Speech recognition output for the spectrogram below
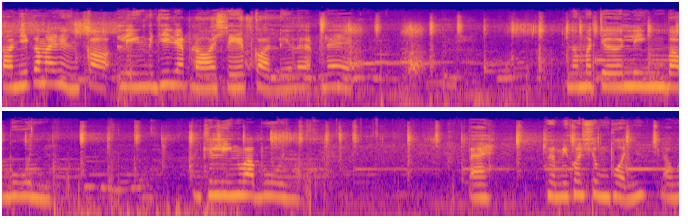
ตอนนี้ก็มาถึงเกาะลิงเป็นที่เรียบร้อยเซฟก่อนเลยระดับแรก เรามาเจอลิงบาบูน คือลิงวาบูน ไปเผื่อมีคนสุ่มผลเราไป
